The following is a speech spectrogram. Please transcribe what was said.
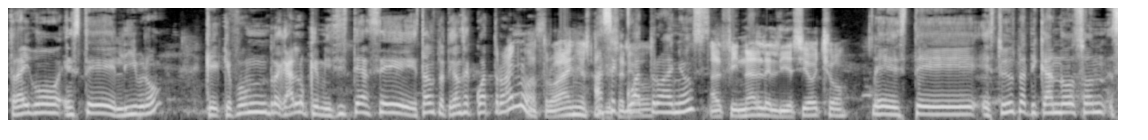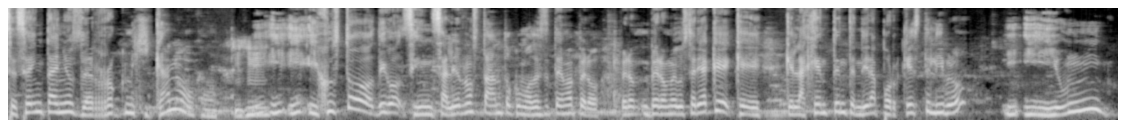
traigo este libro que, fue un regalo que me hiciste hace, estamos platicando hace cuatro años. Cuatro años. Hace cuatro años. Al final del 18. Este, estuvimos platicando, son 60 años de rock mexicano. y, justo, digo, sin salirnos tanto como de este tema, pero, pero, pero me gustaría que, que, la gente entendiera por qué este libro y, un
